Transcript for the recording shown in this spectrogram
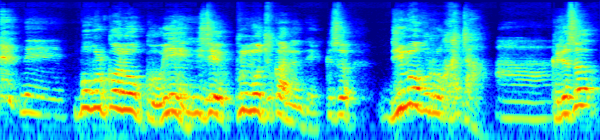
네. 먹을 건 없고 이- 음. 이제 굶어 죽겠는데 그래서 리모브로 가자. 아, 그래서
